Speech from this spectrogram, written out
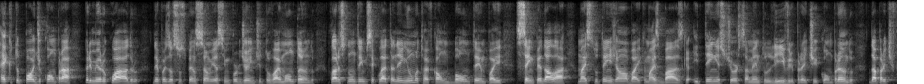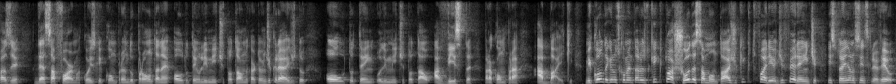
é que tu pode comprar primeiro o quadro, depois a suspensão e assim por diante tu vai montando. Claro, se tu não tem bicicleta nenhuma, tu vai ficar um bom tempo aí sem pedalar, mas se tu tem já uma bike mais básica e tem este orçamento livre para ir comprando, dá para te fazer dessa forma, coisa que comprando pronta, né? Ou tu tem o limite total no cartão de crédito, ou tu tem o limite total à vista para comprar a bike. Me conta aqui nos comentários o que, que tu achou dessa montagem, o que, que tu faria diferente. Se tu ainda não se inscreveu,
